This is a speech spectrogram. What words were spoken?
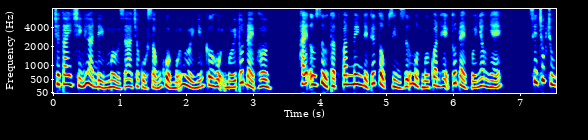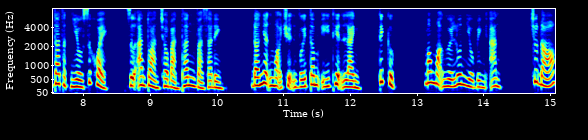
chia tay chính là để mở ra cho cuộc sống của mỗi người những cơ hội mới tốt đẹp hơn. Hãy ứng xử thật văn minh để tiếp tục gìn giữ một mối quan hệ tốt đẹp với nhau nhé. Xin chúc chúng ta thật nhiều sức khỏe, giữ an toàn cho bản thân và gia đình. Đón nhận mọi chuyện với tâm ý thiện lành, tích cực. Mong mọi người luôn nhiều bình an. Trước đó,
